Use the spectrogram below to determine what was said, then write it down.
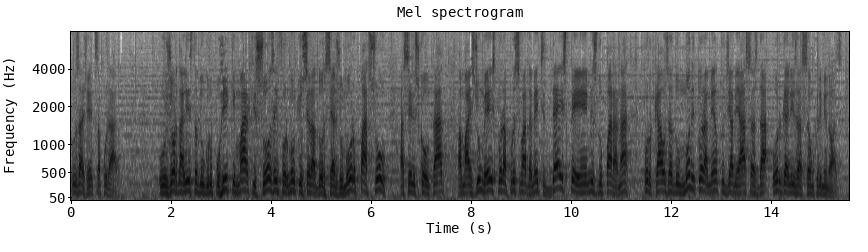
os agentes apuraram. O jornalista do Grupo RIC, Marques Souza, informou que o senador Sérgio Moro passou a ser escoltado há mais de um mês por aproximadamente 10 PMs do Paraná por causa do monitoramento de ameaças da organização criminosa.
